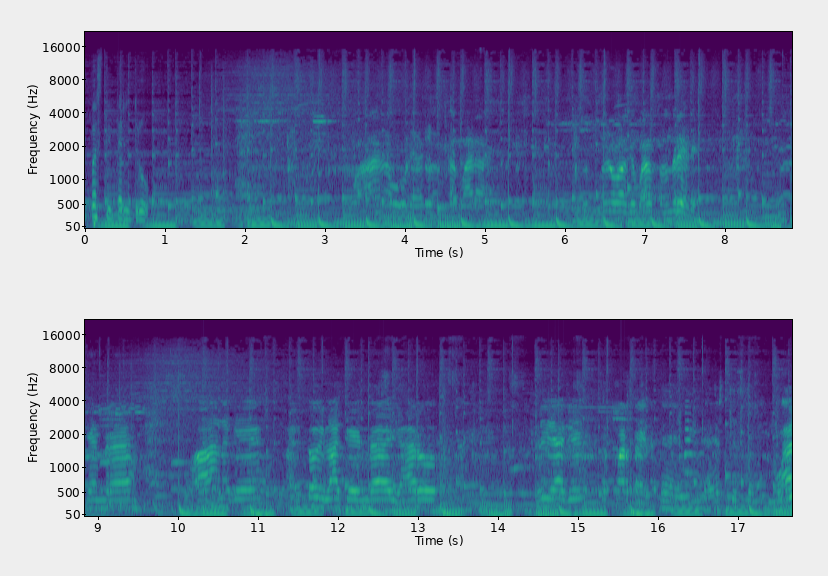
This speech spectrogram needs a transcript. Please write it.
ಉಪಸ್ಥಿತರಿದ್ದರು. ಉತ್ತರವಾಗಿ ಭಾಳ ತೊಂದರೆ ಇದೆ. ಏಕೆಂದ್ರೆ ವಾಹನಗೆ ಆಟೋ ಇಲಾಖೆಯಿಂದ ಯಾರು ಫ್ರೀಯಾಗಿ ಚೆಕ್ ಮಾಡ್ತಾ ಇಲ್ಲ. ಭಾಳ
